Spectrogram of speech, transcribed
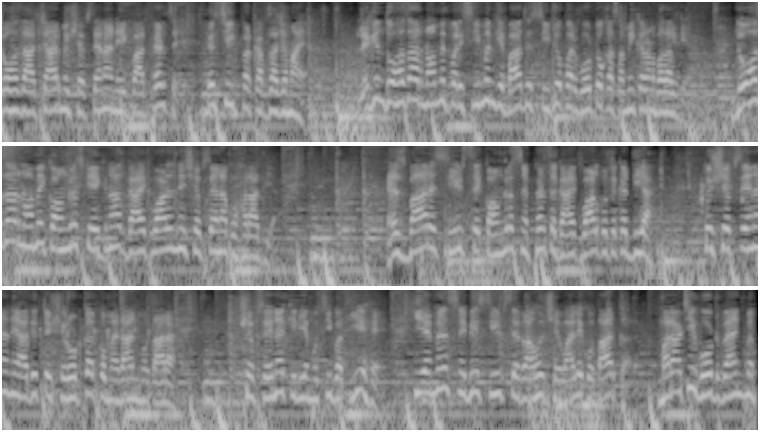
2004 में शिवसेना ने एक बार फिर से इस सीट पर कब्जा जमाया। लेकिन 2009 में परिसीमन के बाद इस सीटों पर वोटों का समीकरण बदल गया। 2009 में कांग्रेस के एकनाथ गायकवाड़ ने शिवसेना को हरा दिया। इस बार इस सीट से कांग्रेस ने फिर से गायकवाड़ को टिकट दिया है। तो शिवसेना ने आदित्य शिरोडकर को मैदान में उतारा है। शिवसेना के लिए मुसीबत ये है कि एमएनएस ने भी सीट से राहुल शेवाले को उतारकर मराठी वोट बैंक में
